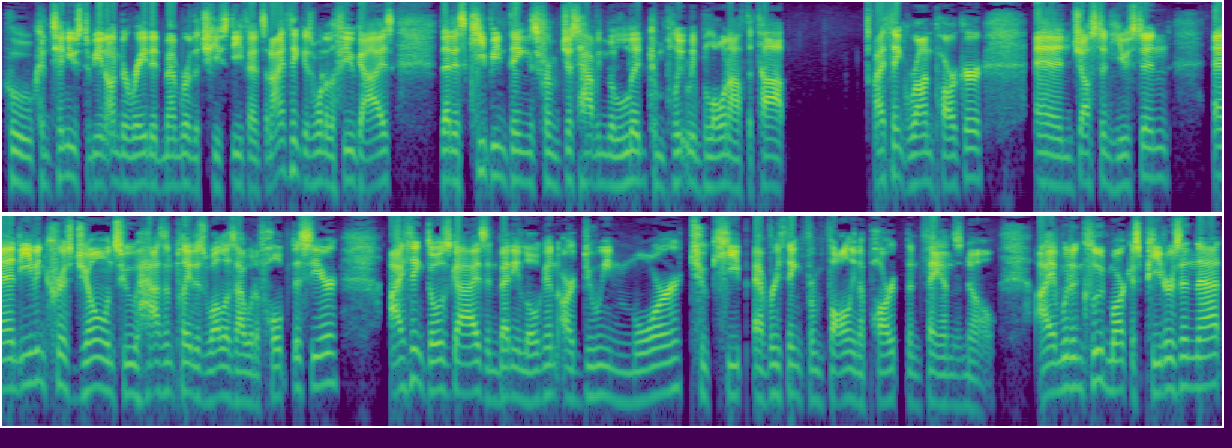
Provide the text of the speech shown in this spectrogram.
who continues to be an underrated member of the Chiefs defense, and I think is one of the few guys that is keeping things from just having the lid completely blown off the top. I think Ron Parker and Justin Houston and even Chris Jones, who hasn't played as well as I would have hoped this year. I think those guys and Bennie Logan are doing more to keep everything from falling apart than fans know. I would include Marcus Peters in that,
